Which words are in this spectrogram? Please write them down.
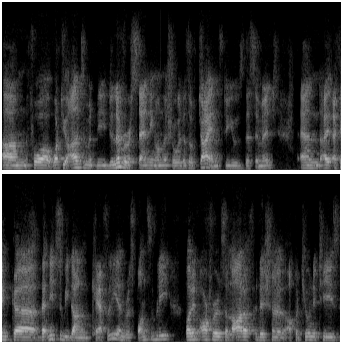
um, for what you ultimately deliver standing on the shoulders of giants to use this image. And I, I think uh, that needs to be done carefully and responsibly, but it offers a lot of additional opportunities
